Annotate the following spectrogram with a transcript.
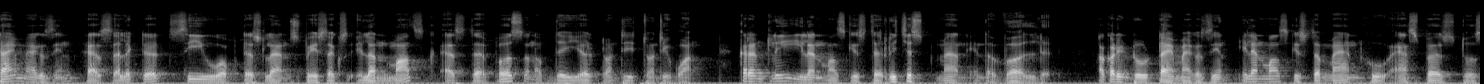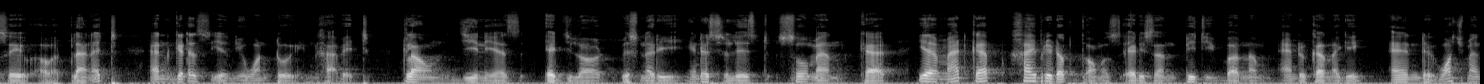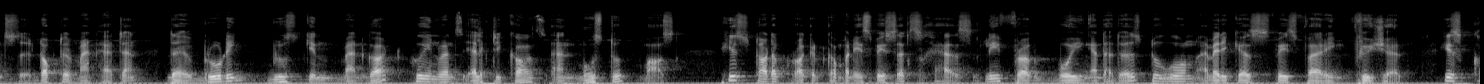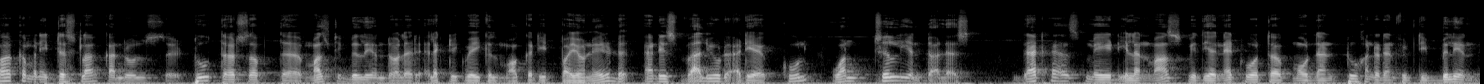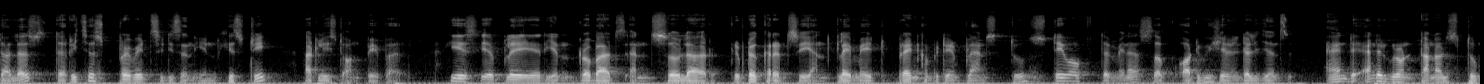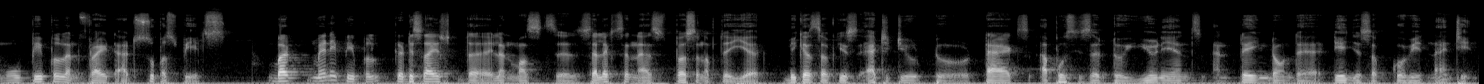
Time magazine has selected CEO of Tesla and SpaceX Elon Musk as the person of the year 2021. Currently, Elon Musk is the richest man in the world. According to Time magazine, Elon Musk is the man who aspires to save our planet and get us a new one to inhabit. Clown, genius, edgelord, visionary, industrialist, showman, cat, a madcap hybrid of Thomas Edison, P.T. Barnum, Andrew Carnegie, and Watchmen's Dr. Manhattan, the brooding blue skinned vanguard who invents electric cars and moves to Mars. His startup rocket company SpaceX has leapfrogged Boeing and others to own America's spacefaring future. His car company Tesla controls uh, two thirds of the multi billion dollar electric vehicle market it pioneered and is valued at a cool $1 trillion that has made Elon Musk, with a net worth of more than $250 billion, the richest private citizen in history, at least on paper. He is a player in robots and solar, cryptocurrency, and climate brain computing plans to stave off the menace of artificial intelligence and underground tunnels to move people and freight at super speeds. But many people criticized Elon Musk's uh, selection as Person of the Year because of his attitude to tax, opposition to unions, and playing down the dangers of COVID 19.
